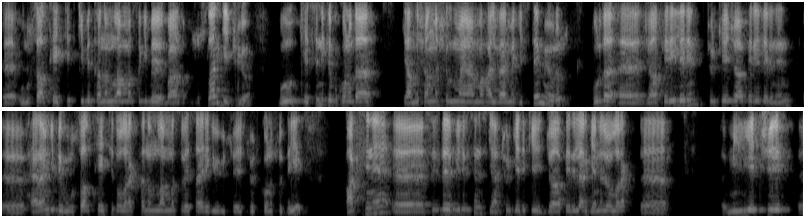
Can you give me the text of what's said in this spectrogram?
e, ulusal tehdit gibi tanımlanması gibi bazı hususlar geçiyor. Bu kesinlikle bu konuda yanlış anlaşılmaya mahal vermek istemiyoruz. Burada e, Caferilerin, Türkiye Caferilerinin e, herhangi bir ulusal tehdit olarak tanımlanması vesaire gibi bir şey söz konusu değil. Aksine e, siz de bilirsiniz ki yani Türkiye'deki Caferiler genel olarak e, milliyetçi e,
